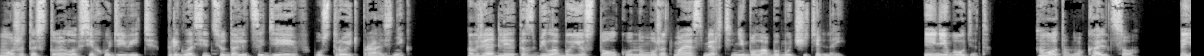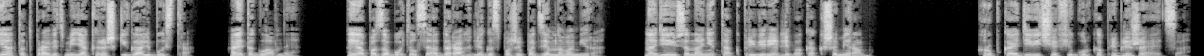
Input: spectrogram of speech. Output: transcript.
может и стоило всех удивить, пригласить сюда лицедеев, устроить праздник. Вряд ли это сбило бы ее с толку, но, может, моя смерть не была бы мучительной? И не будет. Вот оно, кольцо. Яд отправит меня к Галь быстро, а это главное. Я позаботился о дарах для госпожи подземного мира. Надеюсь, она не так привередлива, как Шамирам. Хрупкая девичья фигурка приближается.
